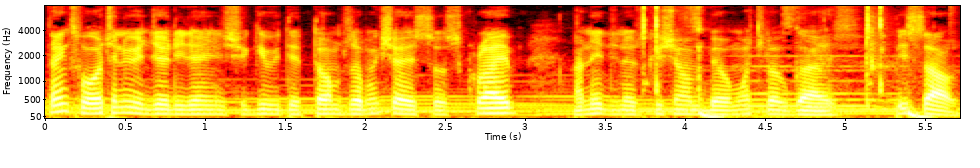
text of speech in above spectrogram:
Thanks for watching. If you enjoyed it then you should give it a thumbs up. Make sure you subscribe and hit the notification bell. Much love guys. Peace out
